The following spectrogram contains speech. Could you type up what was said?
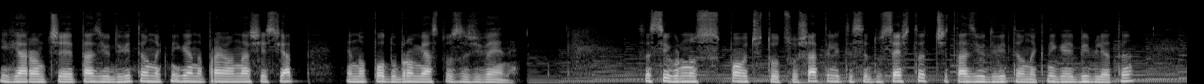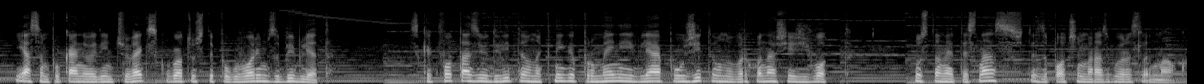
И вярвам, че тази удивителна книга е направила нашия свят – едно по-добро място за живеене. Със сигурност повечето от слушателите се досещат, че тази удивителна книга е Библията и аз съм поканил един човек, с когото ще поговорим за Библията. С какво тази удивителна книга промени и влияе положително върху нашия живот. Останете с нас, ще започнем разговора след малко.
